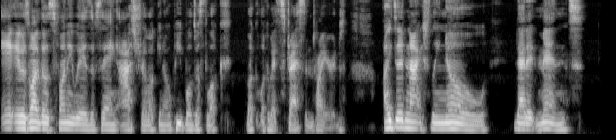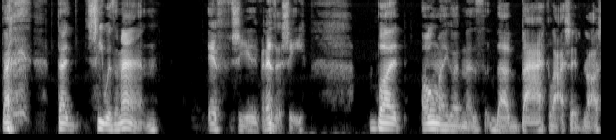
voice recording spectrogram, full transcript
it, it was one of those funny ways of saying, Astra, look, you know, people just look look look a bit stressed and tired. I didn't actually know that it meant that that she was a man, if she even is a she. But oh my goodness, the backlash it got.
